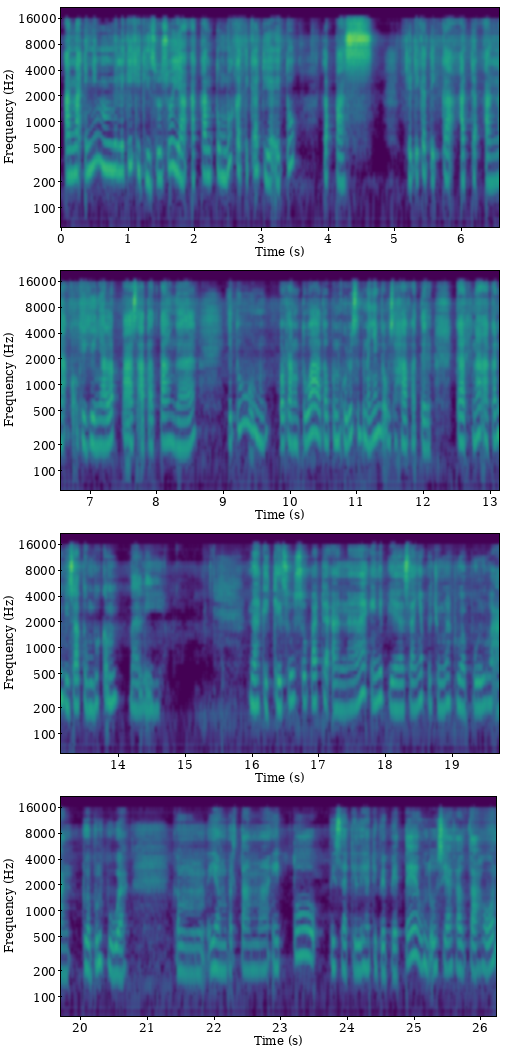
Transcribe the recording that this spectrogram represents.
Anak ini memiliki gigi susu yang akan tumbuh ketika dia itu lepas. Jadi ketika ada anak kok giginya lepas atau tanggal itu orang tua ataupun guru sebenarnya nggak usah khawatir. Karena akan bisa tumbuh kembali. Nah, gigi susu pada anak ini biasanya berjumlah 20 an, 20 buah. Kem, yang pertama itu bisa dilihat di PPT untuk usia satu tahun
